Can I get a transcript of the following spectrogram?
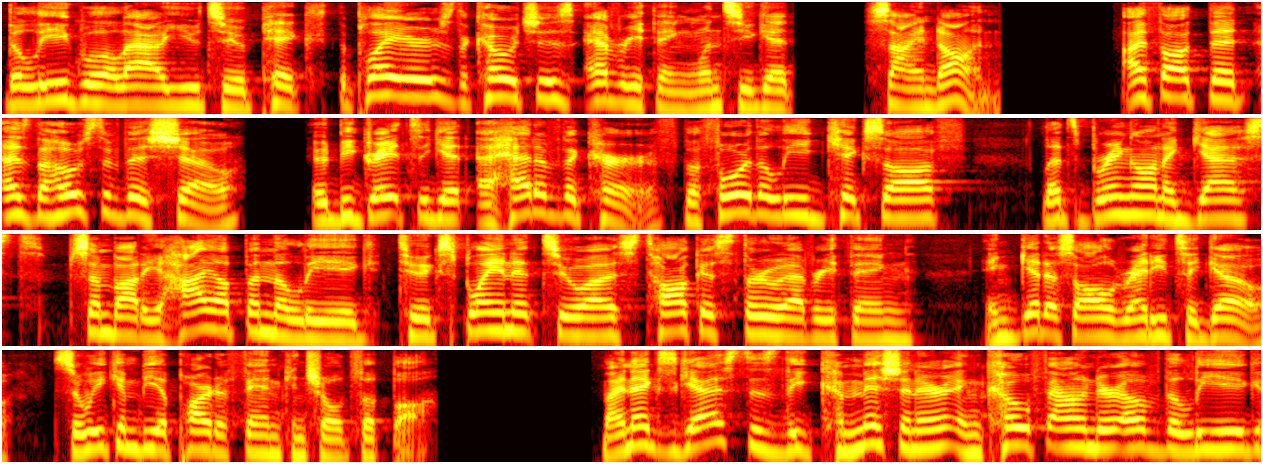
the league will allow you to pick the players, the coaches, everything once you get signed on. I thought that as the host of this show, it would be great to get ahead of the curve before the league kicks off. Let's bring on a guest, somebody high up in the league, to explain it to us, talk us through everything, and get us all ready to go so we can be a part of fan controlled football. My next guest is the commissioner and co founder of the league,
